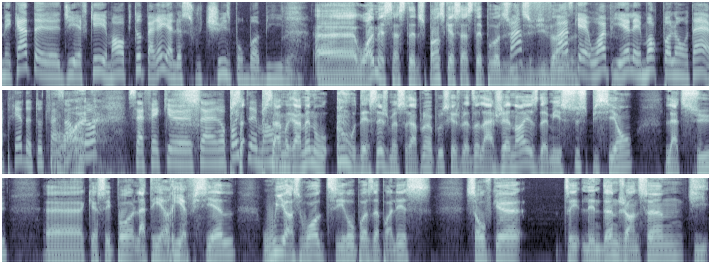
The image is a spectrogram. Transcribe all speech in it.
mais quand euh, JFK est mort, puis tout pareil, elle a switché pour Bobby. Là. Euh, ouais, mais ça je pense que ça s'était produit pense- du vivant. Je pense que, ouais, puis elle est morte pas longtemps après, de toute façon. Ouais. Là. Ça fait que ça n'aurait pas été bon. ça me ramène au, au décès. Je me suis rappelé un peu ce que je voulais dire. La genèse de mes suspicions là-dessus, euh, que c'est pas la théorie officielle. Oui, Oswald tirait au poste de police. Sauf que, tu sais, Lyndon Johnson, qui,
